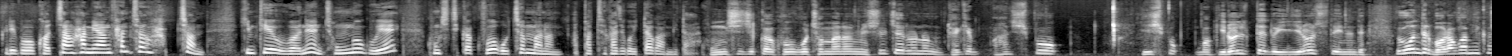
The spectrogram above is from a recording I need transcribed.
그리고 거창 함양 산천 합천 김태호 의원은 종로구에 공시지가 9억 5천만 원 아파트 가지고 있다고 합니다. 공시지가 9억 5천만 원이면 실제로는 되게 한 15억 20억 막 이럴 때도 이럴 수도 있는데 의원들 뭐라고 합니까?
